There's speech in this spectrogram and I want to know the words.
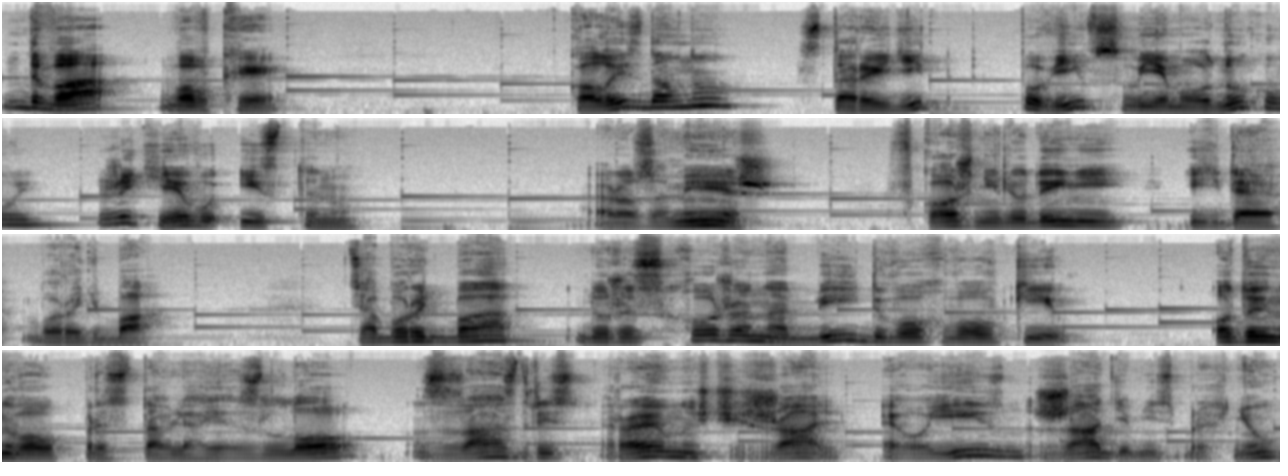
Два вовки. Колись давно старий дід повів своєму онукові життєву істину. Розумієш, в кожній людині йде боротьба. Ця боротьба дуже схожа на бій двох вовків. Один вовк представляє зло, заздрість, ревнощі, жаль, егоїзм, жадібність, брехню.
